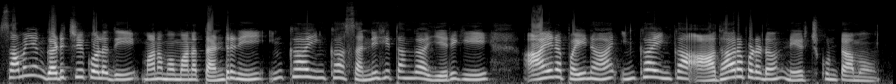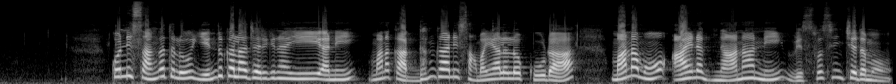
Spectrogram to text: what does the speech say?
సమయం గడిచే కొలది మనము మన తండ్రిని ఇంకా ఇంకా సన్నిహితంగా ఎరిగి ఆయన పైన ఇంకా ఇంకా ఆధారపడడం నేర్చుకుంటాము. కొన్ని సంగతులు ఎందుకలా జరిగినాయి అని మనకు అర్థం కాని సమయాలలో కూడా మనము ఆయన జ్ఞానాన్ని విశ్వసించదము.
